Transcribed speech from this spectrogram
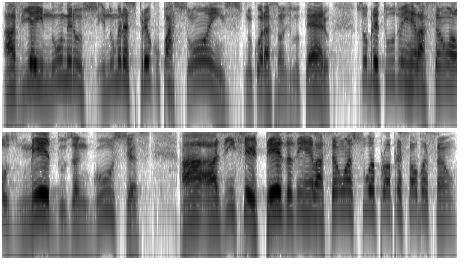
havia inúmeros, inúmeras preocupações no coração de Lutero, sobretudo em relação aos medos, angústias, às incertezas em relação à sua própria salvação.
